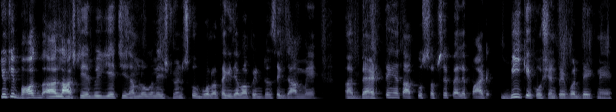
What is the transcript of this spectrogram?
क्योंकि बहुत लास्ट ईयर भी ये चीज़ हम लोगों ने स्टूडेंट्स को बोला था कि जब आप एंट्रेंस एग्ज़ाम में बैठते हैं तो आपको सबसे पहले पार्ट बी के क्वेश्चन पेपर देखने हैं।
